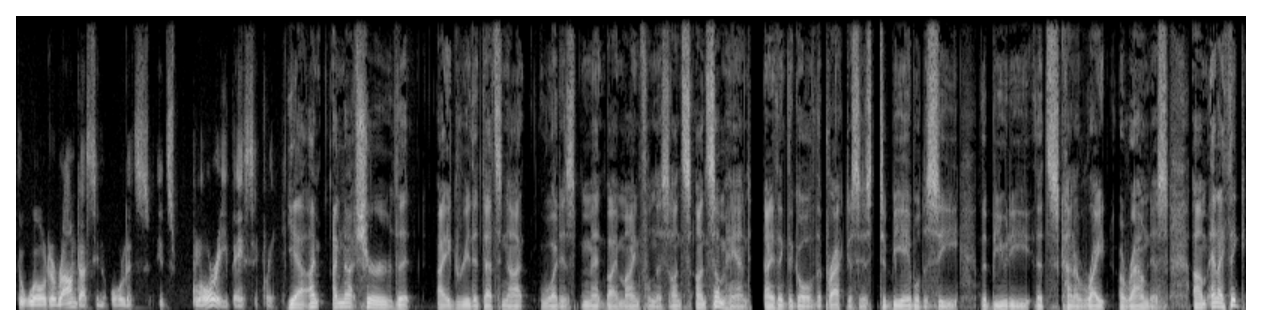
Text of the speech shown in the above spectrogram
the world around us in all its its glory, basically. Yeah, I'm I'm not sure that I agree that that's not what is meant by mindfulness on on some hand i think the goal of the practice is to be able to see the beauty that's kind of right around us um, and i think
